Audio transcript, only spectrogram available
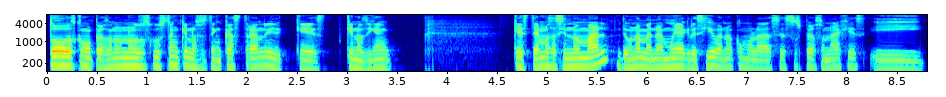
todos como personas nos gustan que nos estén castrando y que, que nos digan que estemos haciendo mal de una manera muy agresiva, ¿no? Como lo hacen esos personajes y...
